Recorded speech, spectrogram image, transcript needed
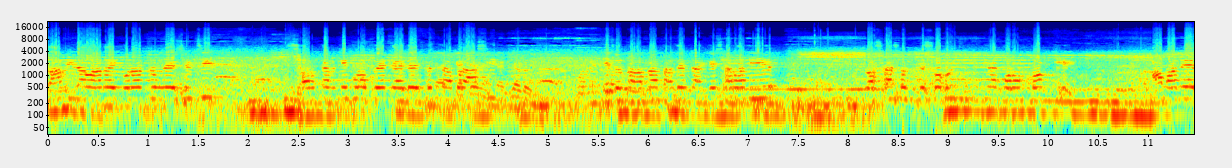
দাবিরাও আদায় করার জন্য এসেছি সরকারকে কোনো বেকায়দায় ফেলতে আমরা আসি এজন্য আমরা তাদের ডাকে সাড়া দিয়ে প্রশাসনকে সহযোগিতা করার লক্ষ্যে আমাদের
